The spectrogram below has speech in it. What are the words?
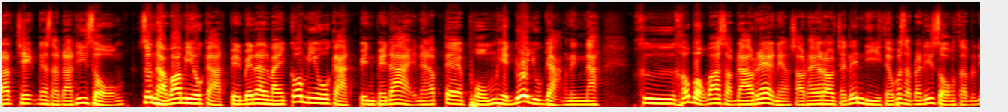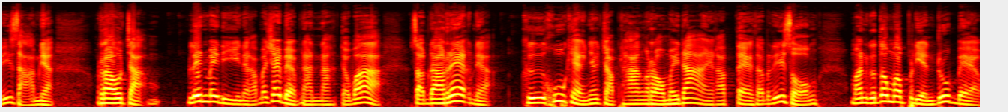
รัฐเช็กในสัปดาห์ที่ 2 ซึ่งถามว่ามีโอกาสเป็นไปได้ไหมก็มีโอกาสเป็นไปได้นะครับ แต่ผมเห็นด้วยอยู่อย่างหนึ่งนะคือเขาบอกว่าสัปดาห์แรกเนี่ยสาวไทยเราจะเล่นดี แต่ว่าสัปดาห์ที่ 2 สัปดาห์ที่3เนี่ยเราจะเล่นไม่ดีนะครับไม่ใช่แบบนั้นนะแต่ว่าสัปดาห์แรกเนี่ยคือคู่แข่งยังจับทางเราไม่ได้ครับแต่สัปดาห์ที่ 2 มันก็ต้องมาเปลี่ยนรูปแบบ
